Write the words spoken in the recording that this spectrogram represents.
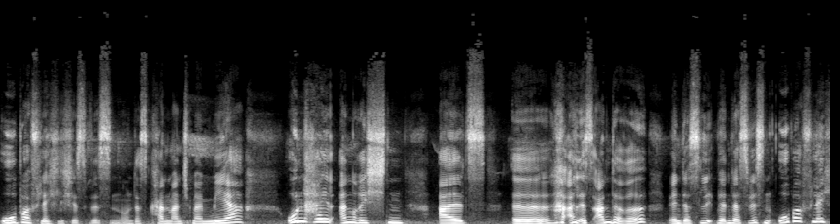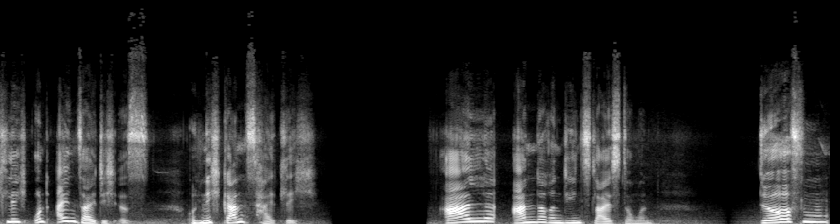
oberflächliches Wissen. Und das kann manchmal mehr Unheil anrichten als äh, alles andere, wenn das, wenn das Wissen oberflächlich und einseitig ist und nicht ganzheitlich. Alle anderen Dienstleistungen dürfen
